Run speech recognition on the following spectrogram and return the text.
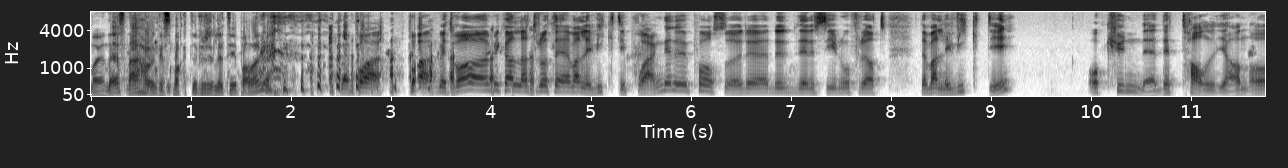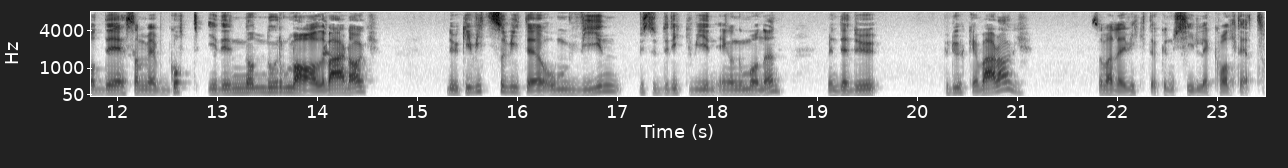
majones. Nei, har dere smakt de forskjellige typene, eller? Men på, på, vet du hva, Mikael, jeg tror at det er et veldig viktig poeng det du påstår, det, det du sier nå. For at det er veldig viktig å kunne detaljene og det som er godt i din normale hverdag. Det er jo ikke vits å vite om vin hvis du drikker vin en gang i måneden, men det du bruker hver dag, så er det veldig viktig å kunne skille kvalitet.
